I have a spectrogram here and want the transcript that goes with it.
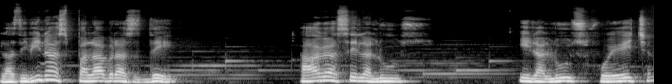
las divinas palabras de hágase la luz y la luz fue hecha,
